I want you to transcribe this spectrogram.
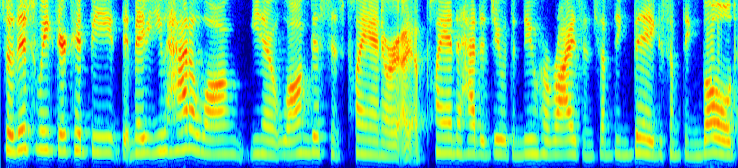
So this week there could be that maybe you had a long, you know, long distance plan or a, plan that had to do with the new horizon, something big, something bold,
